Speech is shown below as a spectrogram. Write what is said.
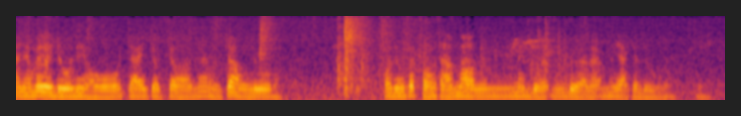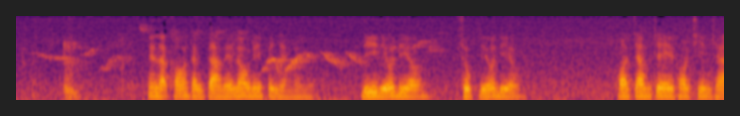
ถ้ายังไม่ได้ดูนี่โหใจจดจ่อนั่งจ้องดู พอดูสักสองสามรอบมันไม่เบื่อมันเบื่อแล้ว ไม่อยากจะดูนี่แหละของต่างๆ ในโลกนี้เป็นอย่างนั้นดีเดี๋ยวเดียว สุขเดี๋ยวเดียว พอจำเจ พอชินชา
